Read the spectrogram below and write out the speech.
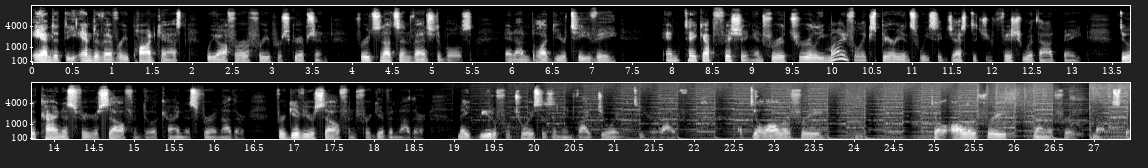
and at the end of every podcast we offer a free prescription, fruits, nuts, and vegetables, and unplug your TV, and take up fishing. And for a truly mindful experience, we suggest that you fish without bait. Do a kindness for yourself and do a kindness for another. Forgive yourself and forgive another. Make beautiful choices and invite joy into your life. Until all are free, until all are free, none are free. Namaste.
